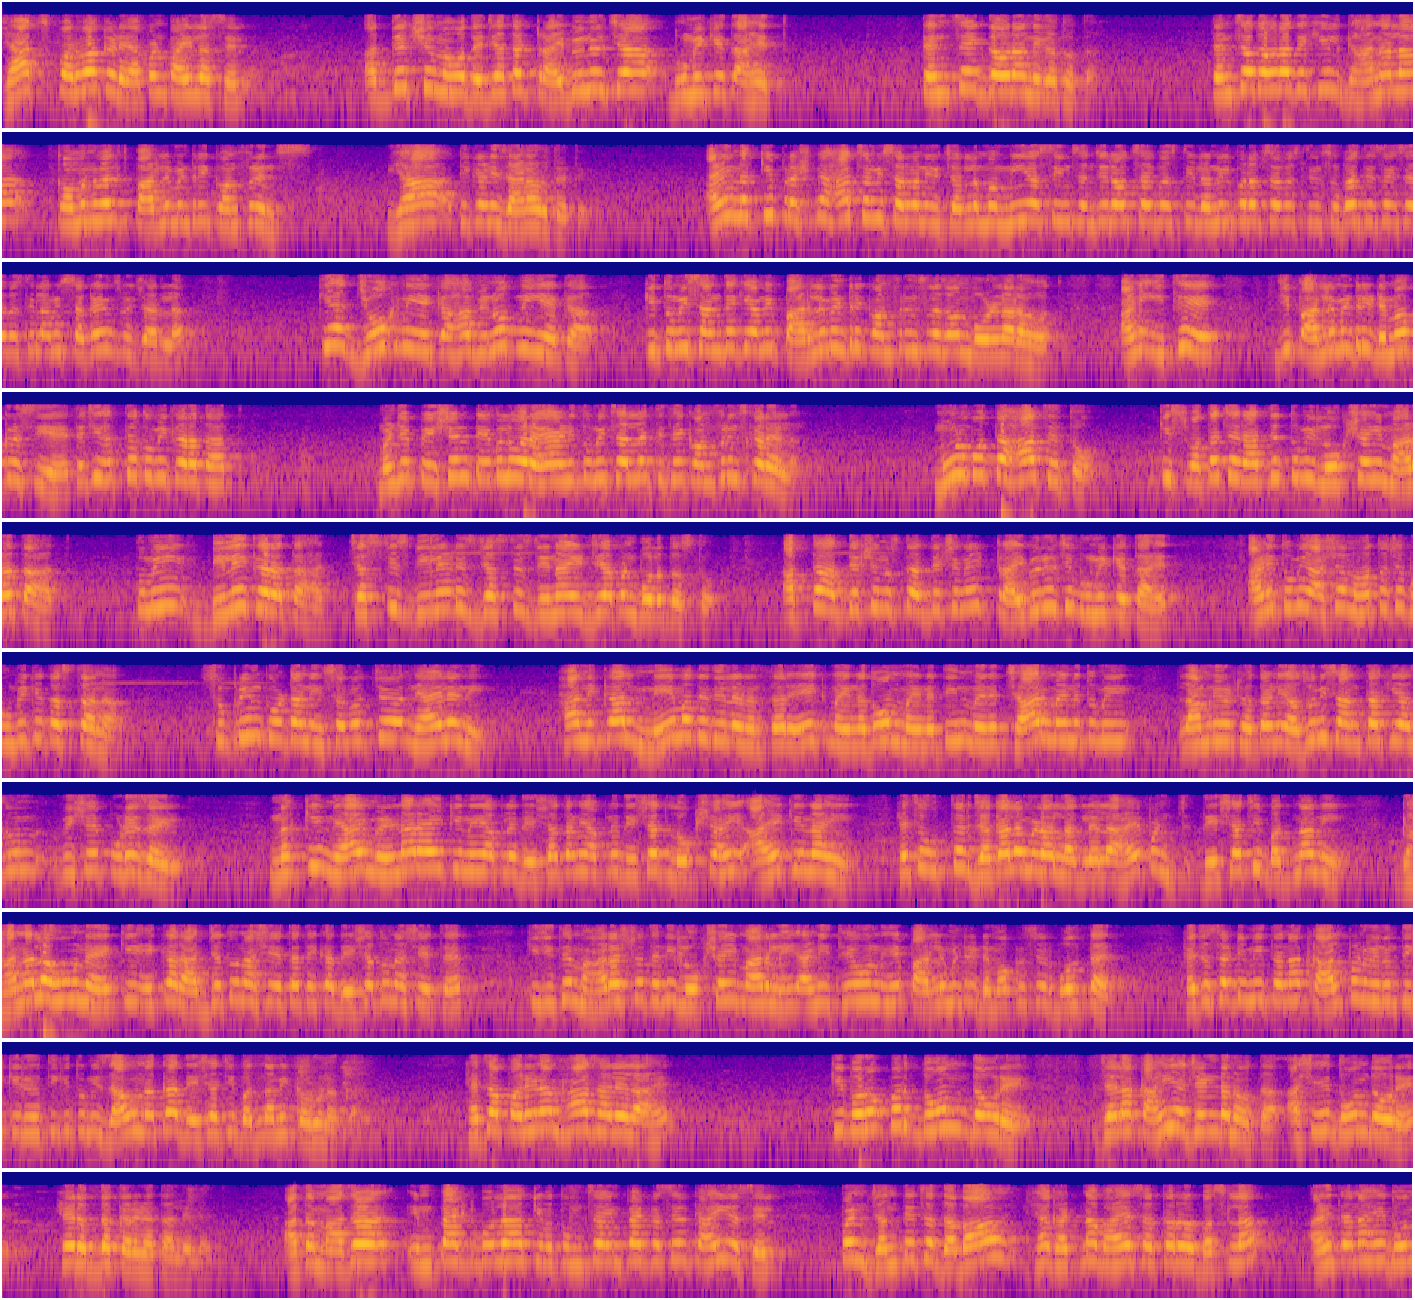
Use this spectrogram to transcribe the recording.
ह्याच पर्वाकडे आपण पाहिलं असेल अध्यक्ष महोदय जे आता ट्रायब्युनलच्या भूमिकेत आहेत त्यांचा एक दौरा निघत होता. त्यांचा दौरा देखील घानाला कॉमनवेल्थ पार्लमेंटरी कॉन्फरन्स ह्या ठिकाणी जाणार होते ते. आणि नक्की प्रश्न हाच आम्ही सर्वांनी विचारला. मग मी असेल संजय राऊत साहेब असतील अनिल परब साहेब असतील सुभाष देसाई साहेब असतील आम्ही सगळ्यांनीच विचारलं की हा जोक आहे का हा विनोद नाही आहे का की तुम्ही सांगता की आम्ही पार्लमेंटरी कॉन्फरन्सला जाऊन बोलणार आहोत? आणि इथे जी पार्लमेंटरी डेमोक्रेसी आहे त्याची हत्या तुम्ही करत आहात. म्हणजे पेशंट टेबलवर आहे आणि तुम्ही चाललात तिथे कॉन्फरन्स करायला. मूळ मुद्दा हाच येतो की स्वतःच्या राज्यात तुम्ही लोकशाही मारत आहात. तुम्ही डिले करत आहात. Justice delayed is justice denied जे आपण बोलत असतो. आत्ता अध्यक्ष नुसतं अध्यक्ष नाही ट्रायब्युनलच्या भूमिकेत आहेत. आणि तुम्ही अशा महत्त्वाच्या भूमिकेत असताना सुप्रीम कोर्टाने सर्वोच्च न्यायालयाने हा निकाल मे मध्ये दिल्यानंतर एक महिना दोन महिने तीन महिने चार महिने तुम्ही लांबणीवर ठेवता आणि अजूनही सांगता की अजून विषय पुढे जाईल. नक्की न्याय मिळणार आहे की नाही आपल्या देशात आणि आपल्या देशात लोकशाही आहे की नाही ह्याचं उत्तर जगाला मिळायला लागलेलं आहे. पण देशाची बदनामी घाणाला होऊ नये की एका राज्यातून असे येतात एका देशातून असे येतात की जिथे महाराष्ट्र त्यांनी लोकशाही मारली आणि इथे येऊन हे पार्लमेंटरी डेमोक्रेसीवर बोलतायत. ह्याच्यासाठी मी त्यांना काल पण विनंती केली होती की तुम्ही जाऊ नका देशाची बदनामी करू नका. ह्याचा परिणाम हा झालेला आहे की बरोबर दोन दौरे ज्याला काही अजेंडा नव्हता असे हे दोन दौरे हे रद्द करण्यात आलेले आहेत. आता माझं इम्पॅक्ट बोला किंवा तुमचा इम्पॅक्ट असेल काही असेल पण जनतेचा दबाव ह्या घटना बाहेर सरकारवर बसला आणि त्यांना हे दोन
